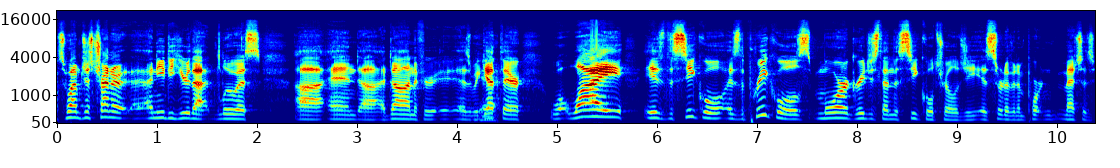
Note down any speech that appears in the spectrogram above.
So I'm just trying to. I need to hear that, Lewis uh, and uh, Adon, if you're as we get there. Wh- Why is the sequel, is the prequels more egregious than the sequel trilogy? Is sort of an important message.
